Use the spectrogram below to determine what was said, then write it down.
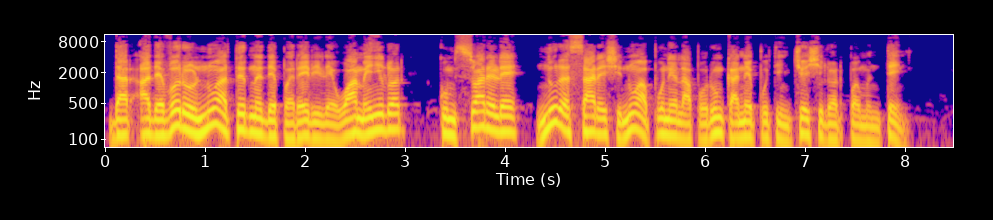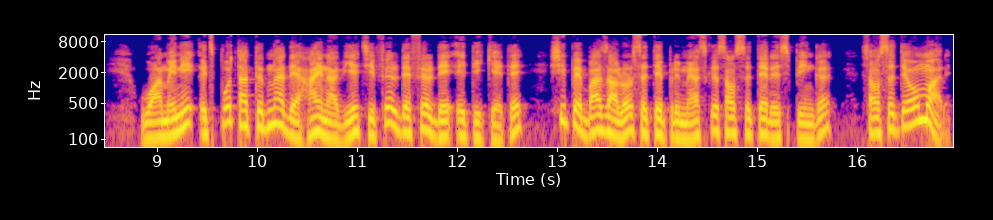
Dar adevărul nu atârnă de părerile oamenilor, cum soarele nu răsare și nu apune la porunca neputincioșilor pământeni. Oamenii îți pot atârna de haina vieții fel de fel de etichete și pe baza lor să te primească sau să te respingă sau să te omoare.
